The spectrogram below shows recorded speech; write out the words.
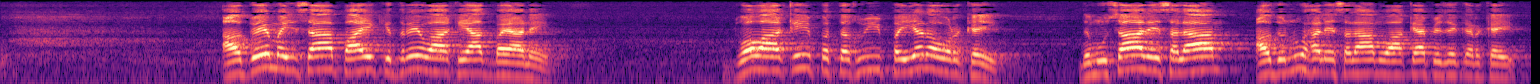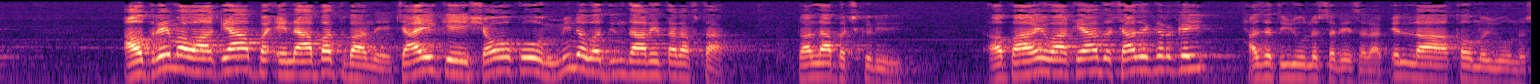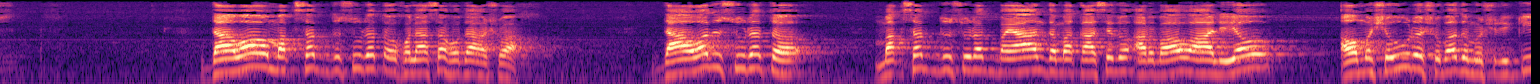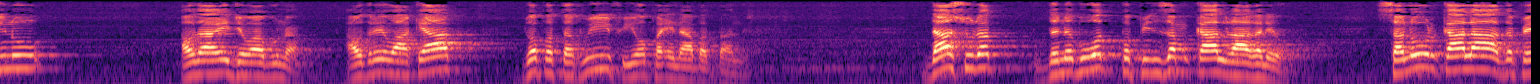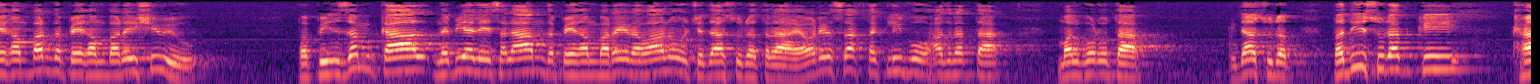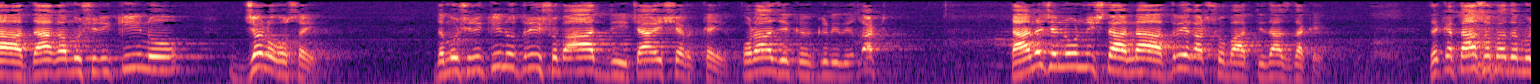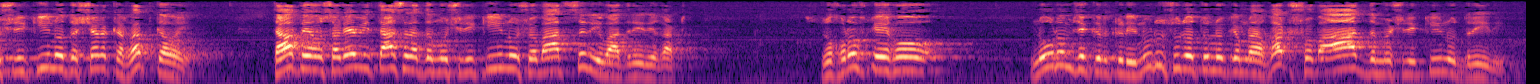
او دوی مېسا پای کې درې واقعات بیانې دو واقع په تخوی په ير اور کوي د موسی علی السلام او د نوح علی السلام واقعا په ذکر کوي او درې ما واقعا په انابت باندې چای کې شوق او مینه و دینداري طرف ته ته الله بچ کړی او پاره واقعات او چا ذکر کوي حضرت یونس علیہ السلام الا قوم یونس داوا او مقصد د صورت او خلاصه خدا شوا داوا د صورت مقصد د صورت بیان د مقاصد او اربع او عالیو او مشهور شوبه د مشرکینو او داغه جوابونه او درې واقعات دو په تخویف یو په انابت باندې دا صورت د نبوت په پنځم کال راغلی و سلور کاله د پیغمبر د پیغمبرۍ شوی و په پنځم کال نبی علی السلام د پیغمبرۍ روانو چې دا صورت راغی او ډېر سخت تکلیف و حضرت ته ملګرو ته دا صورت په دې صورت کې داغه مشرکینو جل غوسه د مشرکینو درې شبهات دي چې هغه شرک کوي قران ذکر کړی دی غټ دا نه چې نور نشته نه درې غټ شبهات دي دا زده کوي ځکه تاسو به د مشرکینو د شرک رد کوئ تا ته یو سړی وی تاسو د مشرکینو شوبات سری وادری دی غټ زخرف کې هو نورم ذکر کړي نورو صورتونو کې موږ غټ شوبات د مشرکینو درې دي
